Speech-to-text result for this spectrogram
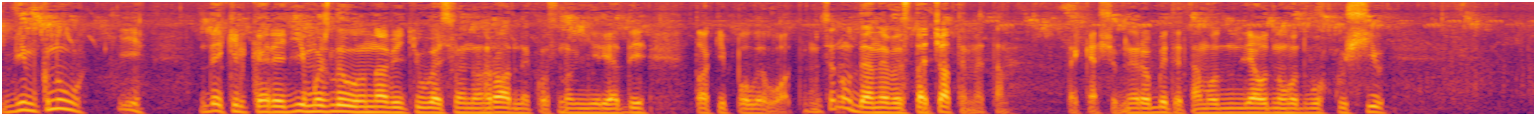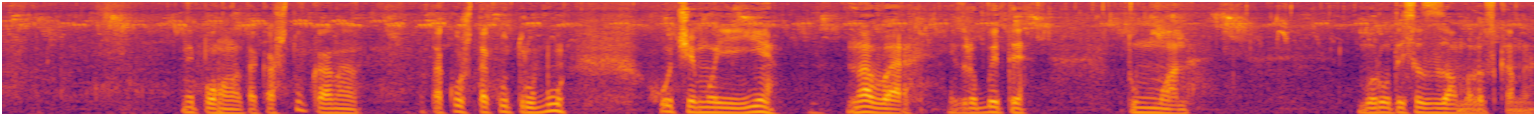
вімкнув і декілька рядів, можливо, навіть увесь виноградник, основні ряди, так і поливатимуться. Ну, де не вистачатиме там таке, щоб не робити там для одного-двох кущів. Непогана така штука. Також таку трубу хочемо її наверх і зробити туман. Боротися з заморозками.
